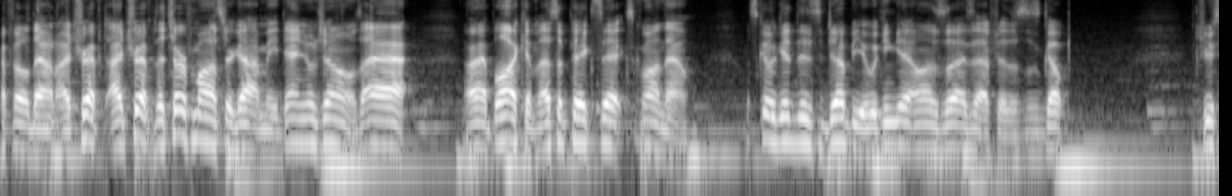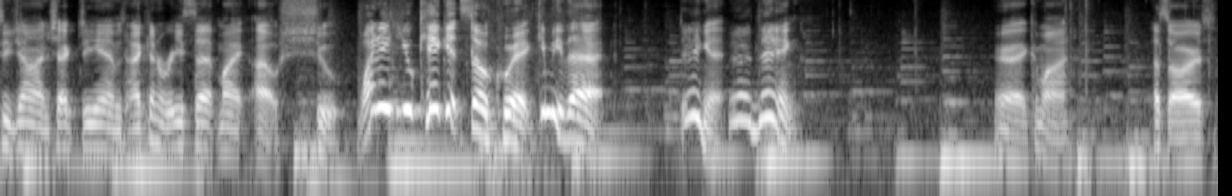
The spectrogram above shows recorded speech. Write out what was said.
I fell down. I tripped. I tripped. The turf monster got me. Daniel Jones. Ah. All right, block him. That's a pick six. Come on now. Let's go get this W. We can get on his sides after this. Let's go. Juicy John, check DMs. I can reset my... Oh, shoot. Why did you kick it so quick? Give me that. Dang it. Oh, dang. All right, come on. That's ours.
